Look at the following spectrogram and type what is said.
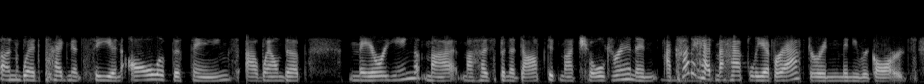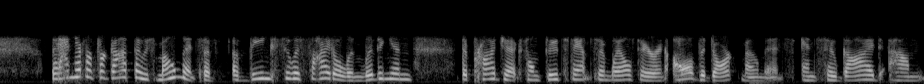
unwed pregnancy and all of the things. I wound up marrying. My my husband adopted my children, and I kind of had my happily ever after in many regards. But I never forgot those moments of, of being suicidal and living in the projects on food stamps and welfare and all the dark moments. And so God um,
